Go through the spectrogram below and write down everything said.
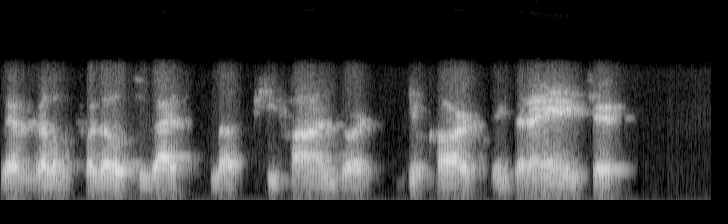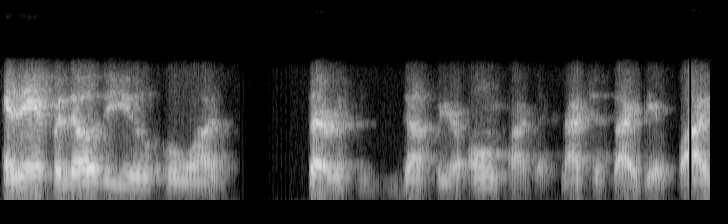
We have available for those who guys love coupons or gift cards, things of that nature. And then for those of you who want services done for your own projects, not just the idea of buy,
